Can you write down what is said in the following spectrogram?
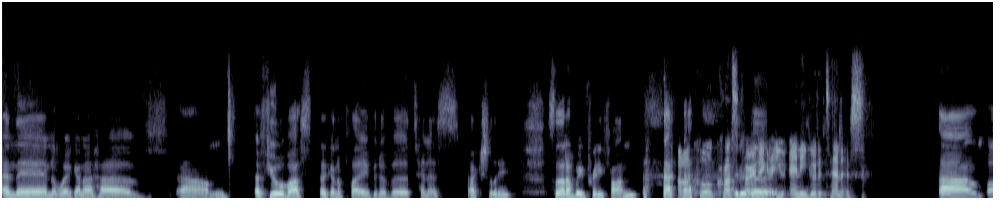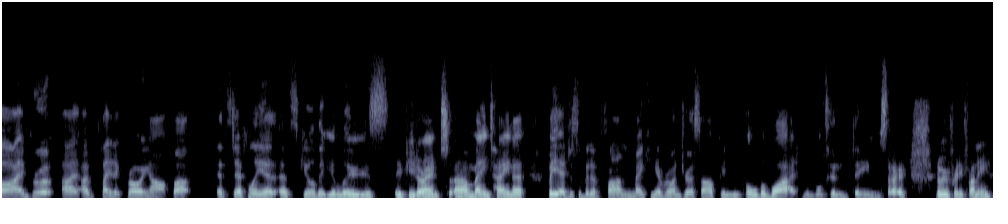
and then we're gonna have um, a few of us are going to play a bit of a tennis actually. So that'll be pretty fun. Oh cool. Cross coding a... are you any good at tennis? Um well, i grew up I, I played it growing up but it's definitely a, a skill that you lose if you don't um, maintain it. But yeah, just a bit of fun making everyone dress up in all the white Wimbledon theme. So it'll be pretty funny.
